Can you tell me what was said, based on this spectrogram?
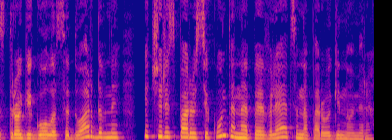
строгий голос Эдуардовны, и через пару секунд она появляется на пороге номера.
